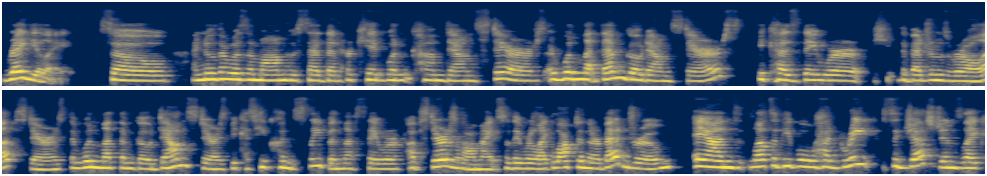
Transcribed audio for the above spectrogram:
regulate. So I know there was a mom who said that her kid wouldn't come downstairs or wouldn't let them go downstairs because they were the bedrooms were all upstairs they wouldn't let them go downstairs because he couldn't sleep unless they were upstairs all night. So they were like locked in their bedroom. And lots of people had great suggestions like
